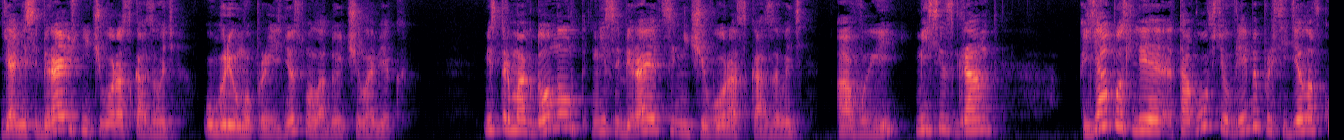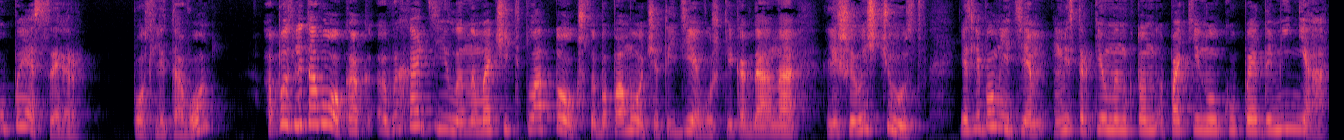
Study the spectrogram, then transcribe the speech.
Я не собираюсь ничего рассказывать, угрюмо произнес молодой человек. Мистер Макдоналд не собирается ничего рассказывать. А вы, миссис Грант? Я после того все время просидела в купе, сэр. После того? А после того, как выходила намочить платок, чтобы помочь этой девушке, когда она лишилась чувств. Если помните, мистер Килмингтон покинул купе до меня.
